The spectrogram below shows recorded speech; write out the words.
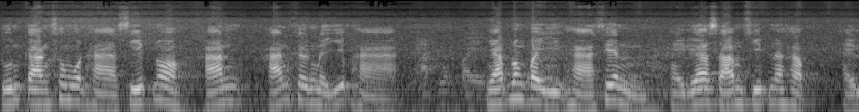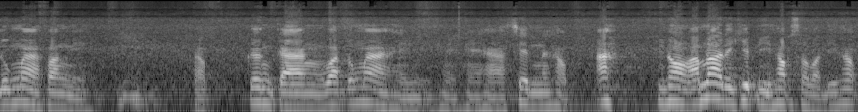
ศูนย์กลางสมมติหาซิปเนาะหารหารเครื่องได้ยิบหายัดลงไปยับลงไปอีกหาเส้นให้เหลือสามซิปนะครับให้ลงมาฟังนี่ครับเครื่องกลางวัดลงมาให้ให้ให้หาเส้นนะครับอะพี่น้องอำลาในคลิปนี้ครับ สวัสดีครับ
